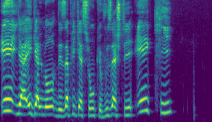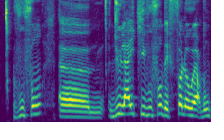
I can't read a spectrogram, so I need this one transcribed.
Et il y a également des applications que vous achetez et qui vous font euh, du like, qui vous font des followers. Donc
